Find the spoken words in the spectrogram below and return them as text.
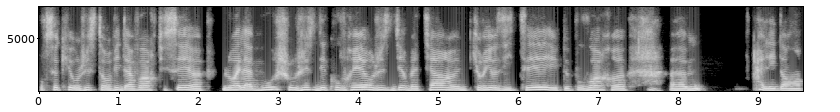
pour ceux qui ont juste envie d'avoir, tu sais, euh, l'eau à la bouche ou juste découvrir, ou juste dire, bah, tiens, une curiosité et de pouvoir euh, euh, aller dans,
